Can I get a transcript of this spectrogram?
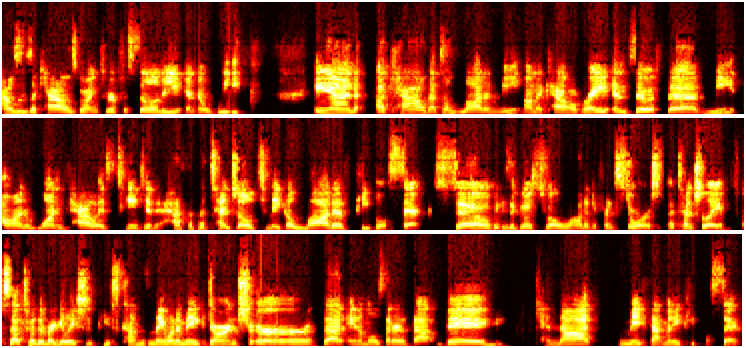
thousands of cows going through a facility in a week. And a cow, that's a lot of meat on a cow, right? And so if the meat on one cow is tainted, it has the potential to make a lot of people sick. So, because it goes to a lot of different stores potentially. So that's where the regulation piece comes. And they want to make darn sure that animals that are that big cannot make that many people sick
